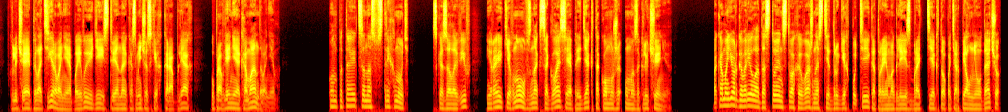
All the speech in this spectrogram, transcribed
— включая пилотирование, боевые действия на космических кораблях, управление командованием. «Он пытается нас встряхнуть», — сказала Вив, и Рэй кивнул в знак согласия, придя к такому же умозаключению. Пока майор говорил о достоинствах и важности других путей, которые могли избрать те, кто потерпел неудачу,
